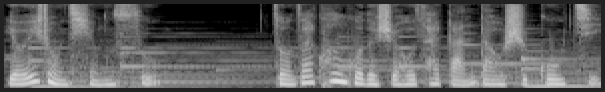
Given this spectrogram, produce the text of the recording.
有一种情愫，总在困惑的时候才感到是孤寂。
